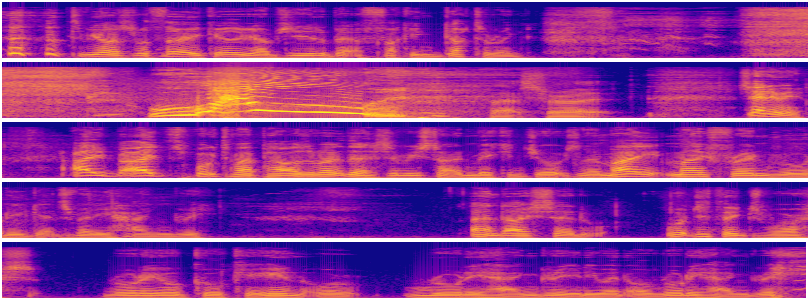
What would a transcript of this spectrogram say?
to be honest, with thirty kilograms, you need a bit of fucking guttering. wow. That's right. So anyway, I, I spoke to my pals about this and we started making jokes. Now my, my friend Rory gets very hangry. And I said, What do you think's worse? Rory on cocaine or Rory hangry? And he went, Oh, Rory hangry.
